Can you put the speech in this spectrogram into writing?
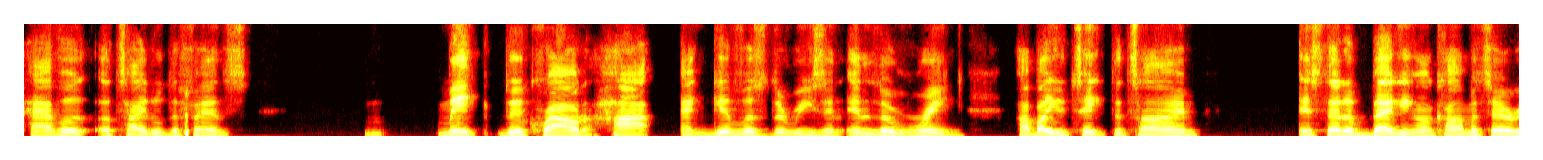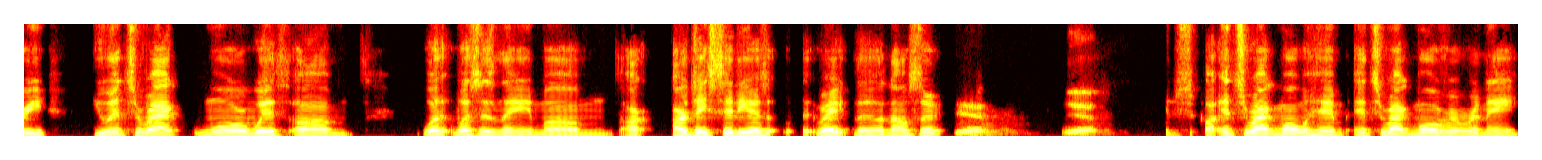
have a, a title defense, make the crowd hot, and give us the reason in the ring. How about you take the time instead of begging on commentary, you interact more with um what what's his name? Um R- RJ City, right? The announcer? Yeah. Yeah. Uh, interact more with him. Interact more with Renee.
